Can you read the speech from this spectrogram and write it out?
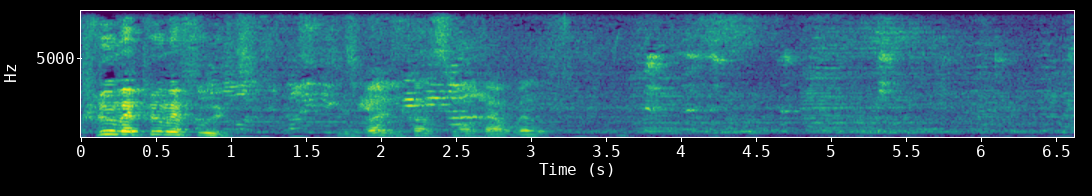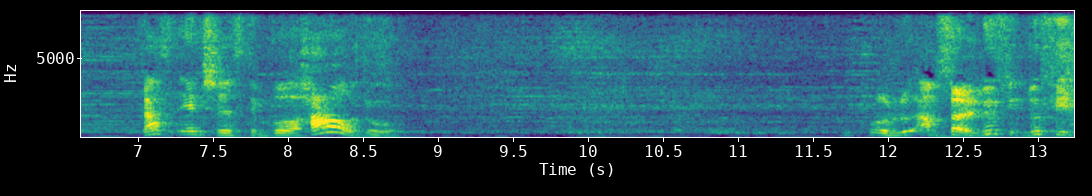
Plume plume fruit. his body can't smoke at will. That's interesting, but how though? Bro, Lu- I'm sorry, Luffy Luffy's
